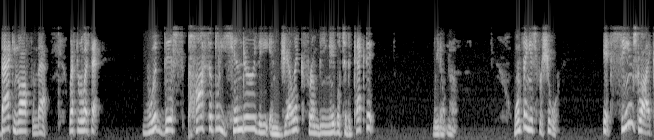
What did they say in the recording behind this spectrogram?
backing off from that, we have to realize that would this possibly hinder the angelic from being able to detect it? We don't know. One thing is for sure it seems like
